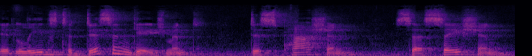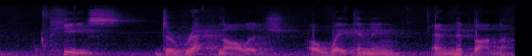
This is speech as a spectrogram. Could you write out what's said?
It leads to disengagement, dispassion, cessation, peace, direct knowledge, awakening, and nibbana.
